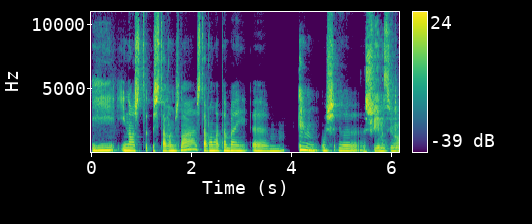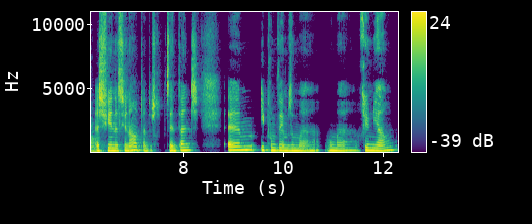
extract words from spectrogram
E, e, nós estávamos lá, estavam lá também um, os, uh, a Chefia Nacional. A Chefia Nacional, portanto, os representantes, um, e promovemos uma, uma reunião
